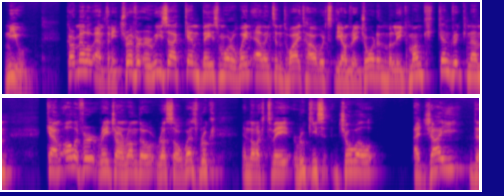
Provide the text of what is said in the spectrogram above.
Nieuw. Carmelo Anthony, Trevor Ariza, Ken Bazemore, Wayne Ellington, Dwight Howard, DeAndre Jordan, Malik Monk, Kendrick Nunn, Cam Oliver, Ray John Rondo, Russell Westbrook en dan nog twee rookies, Joel Ajayi, de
